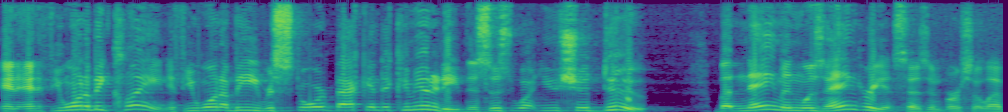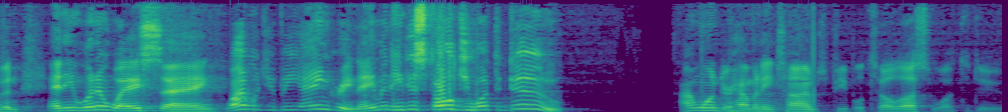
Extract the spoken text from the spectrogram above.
And, and if you want to be clean, if you want to be restored back into community, this is what you should do. But Naaman was angry, it says in verse 11, and he went away saying, Why would you be angry, Naaman? He just told you what to do. I wonder how many times people tell us what to do.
